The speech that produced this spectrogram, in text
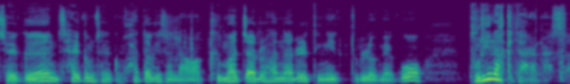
잭은 살금살금 화덕에서 나와 금화자루 하나를 등에 둘러매고 불이 나게 달아났어.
